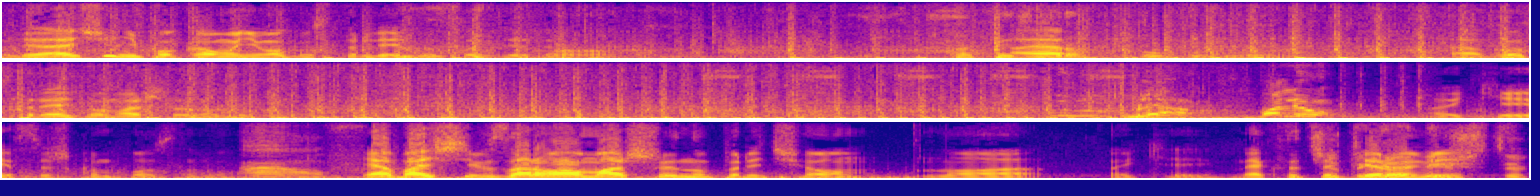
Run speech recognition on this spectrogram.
Блин, я вообще ни по кому не могу стрелять, на самом деле. Опять А- про фуку, блин. Я могу стрелять по машинам. Бля, валю! Окей, слишком поздно. было. Ау. Я почти взорвал машину, причем, но... Окей. Я, кстати, Чё, на ты первом месте.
